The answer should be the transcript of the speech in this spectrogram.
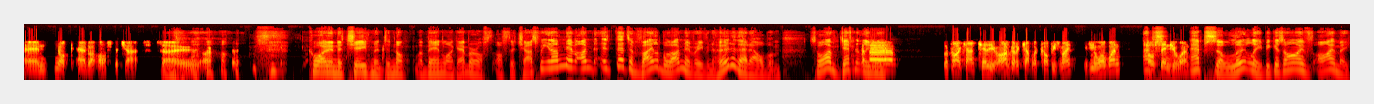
and knocked ABBA off the charts. So I, Quite an achievement to knock a band like ABBA off off the charts. But you know, I've never. I'm that's available. I've never even heard of that album. So I've definitely. uh, look, I can't tell you. I've got a couple of copies, mate. If you want one, I'll send you one. Absolutely, because I've I'm a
